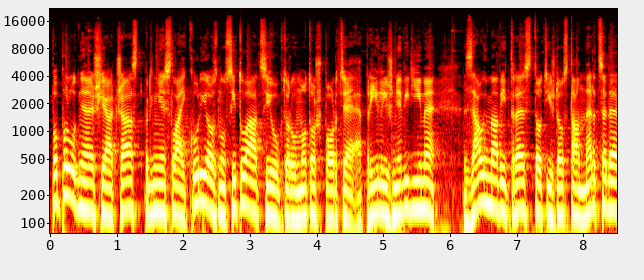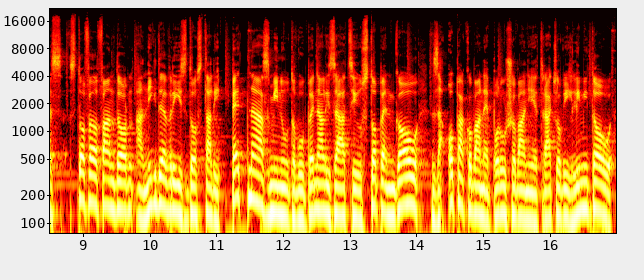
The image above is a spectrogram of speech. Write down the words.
Popoludňajšia časť priniesla aj kurióznu situáciu, ktorú v motošporte príliš nevidíme. Zaujímavý trest totiž dostal Mercedes, Stoffel van Dorn a Nick de Vries dostali 15-minútovú penalizáciu stop and go za opakované porušovanie traťových limitov.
